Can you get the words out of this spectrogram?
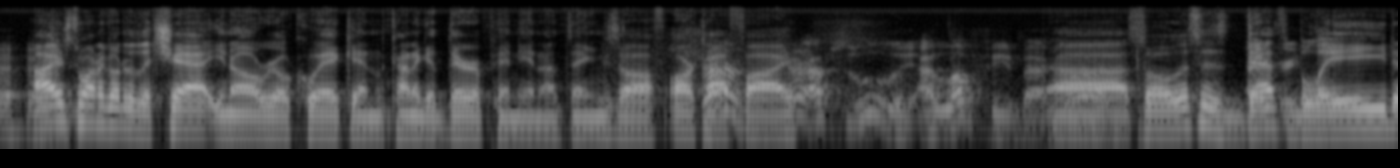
mean, I just want to go to the chat, you know, real quick and kind of get their opinion on things off our top five. Sure, absolutely. I love feedback. Uh, so this is Death. Blade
